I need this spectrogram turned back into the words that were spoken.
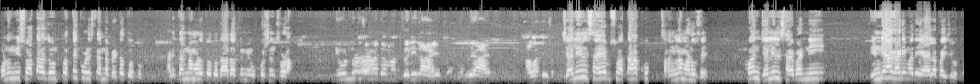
म्हणून मी स्वतः जाऊन प्रत्येक वेळेस त्यांना भेटत होतो आणि त्यांना म्हणत होतो दादा तुम्ही उपोषण सोडा. निवडणुकीच्या जलीला आहेत भुमरे आहेत आव्हान देऊ शकतो जलील साहेब स्वतः खूप चांगला माणूस आहे पण जलील साहेबांनी इंडिया आघाडीमध्ये यायला पाहिजे होतं.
